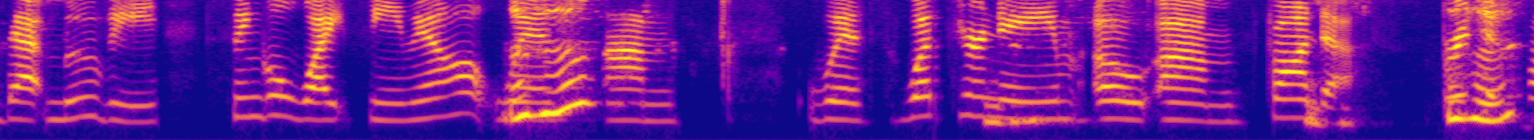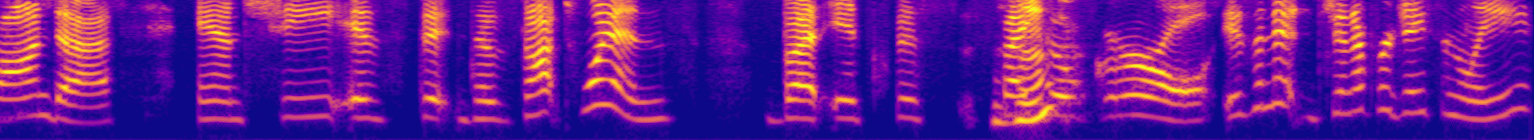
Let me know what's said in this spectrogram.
that movie, Single White Female with Mhm. um with what's her Mhm. name? Oh, um Fonda. Mhm. Bridget Fonda and she is th- those not twins, but it's this psycho girl. Isn't it Jennifer Jason Leigh?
